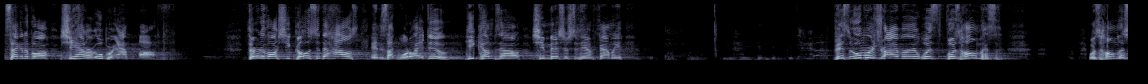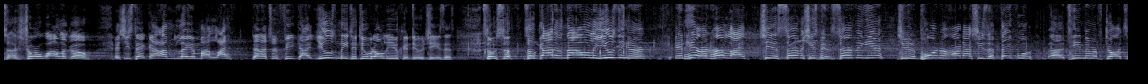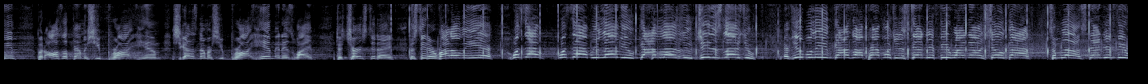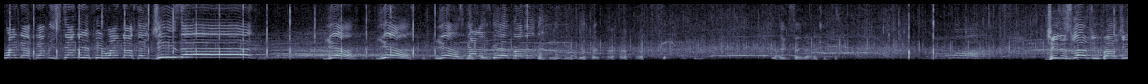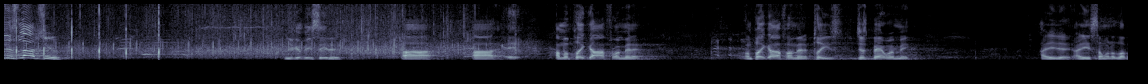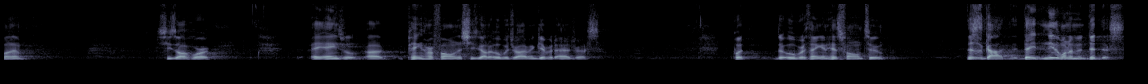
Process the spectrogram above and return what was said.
Second of all, she had her Uber app off. Third of all, she goes to the house and is like, What do I do? He comes out, she ministers to him, family. This Uber driver was, was homeless was homeless a short while ago. And she said, God, I'm laying my life down at your feet. God, use me to do what only you can do, Jesus. So, so, so God is not only using her in here in her life, she is serving. She's been serving here. She's been pouring her heart out. She's a faithful uh, team member to our team. But also, family, she brought him, she got his number, she brought him and his wife to church today. The student right over here. What's up? What's up? We love you. God loves you. Jesus loves you. If you believe God's all powerful, I want you to stand to your feet right now and show God some love. Stand to your feet right now, family. Stand to your feet right now. Say, Jesus! Yeah, yes, yes. God is good, brother. you can say that. Jesus loves you, brother. Jesus loves you. You can be seated. Uh, uh, it, I'm going to play God for a minute. I'm going to play God for a minute. Please, just bear with me. I need, a, I need someone to love on him. She's off work. Hey, Angel, uh, ping her phone that she's got an Uber driver and give her the address. Put the Uber thing in his phone too. This is God. They, neither one of them did this.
